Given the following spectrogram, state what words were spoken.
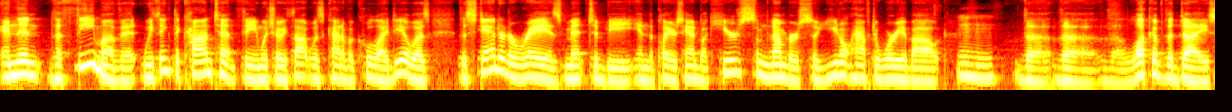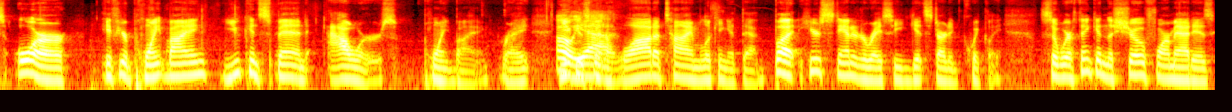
and then the theme of it, we think the content theme, which we thought was kind of a cool idea, was the standard array is meant to be in the player's handbook. Here's some numbers, so you don't have to worry about Mm-hmm. the the the luck of the dice, or if you're point buying, you can spend hours point buying, right? Oh, You can yeah. spend a lot of time looking at that. But here's standard array, so you get started quickly. So we're thinking the show format is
